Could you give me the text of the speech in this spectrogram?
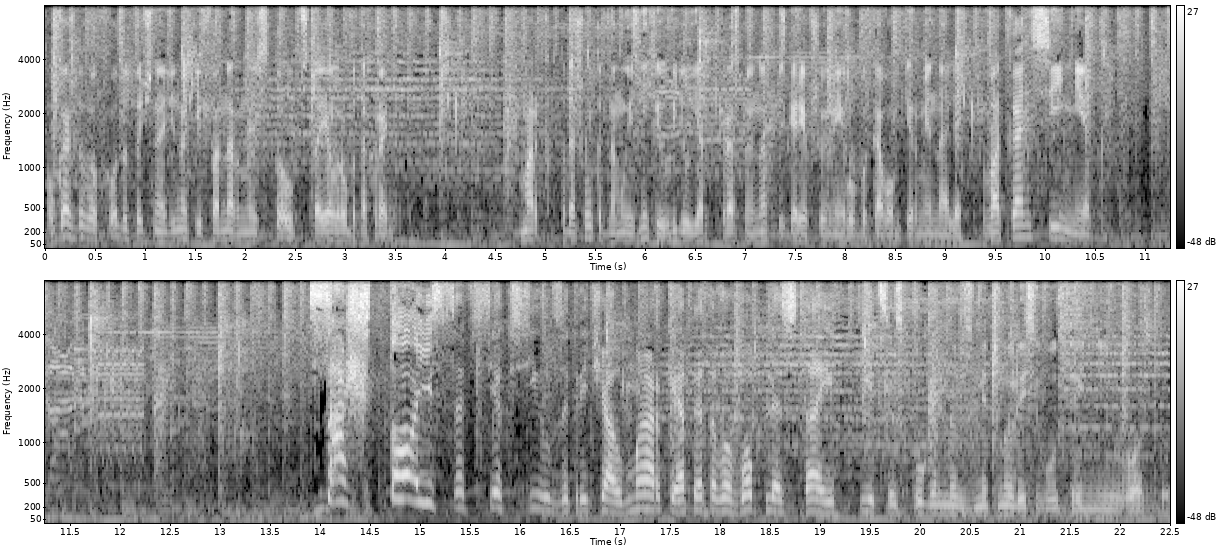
У каждого входа точно одинокий фонарный столб стоял робот-охранник. Марк подошел к одному из них и увидел ярко-красную надпись, горевшую на его боковом терминале. «Вакансий нет». «За что?» – изо всех сил закричал Марк, и от этого вопля стаи птиц испуганно взметнулись в утренний воздух.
